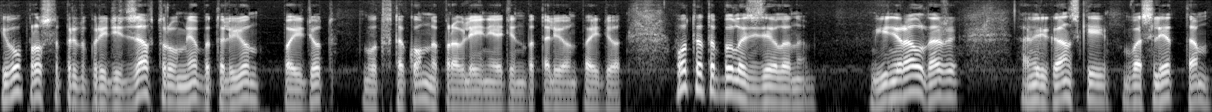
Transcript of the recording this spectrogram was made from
его просто предупредить. Завтра у меня батальон пойдет вот в таком направлении, один батальон пойдет. Вот это было сделано. Генерал даже американский во след там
